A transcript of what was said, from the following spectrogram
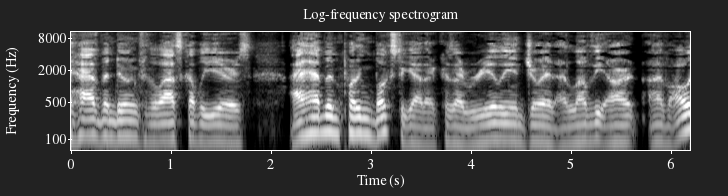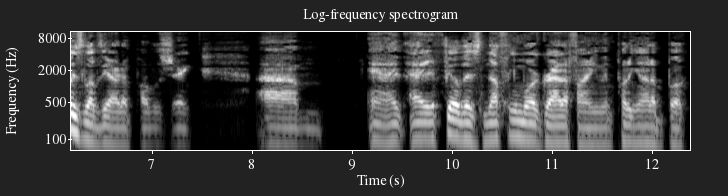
have been doing for the last couple of years, I have been putting books together because I really enjoy it. I love the art. I've always loved the art of publishing, um, and I, I feel there's nothing more gratifying than putting out a book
